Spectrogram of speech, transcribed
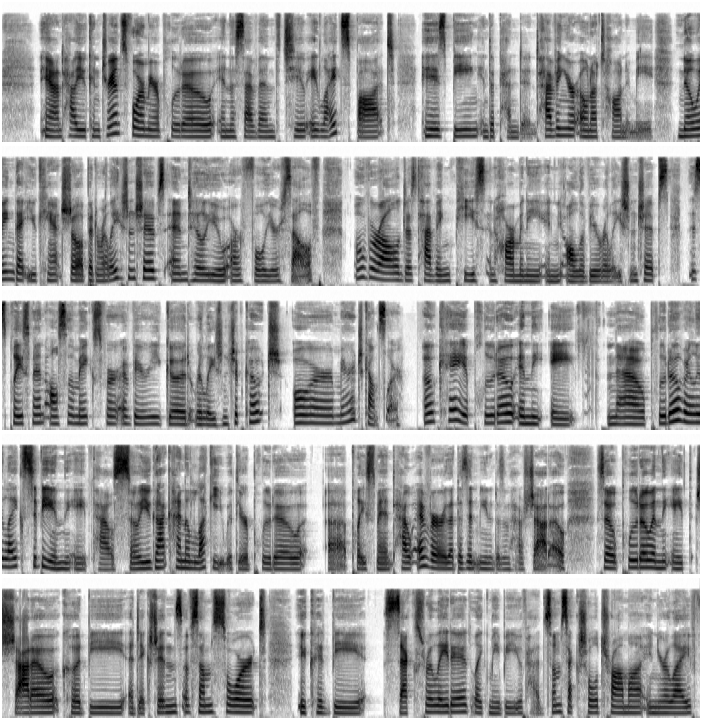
and how you can transform your Pluto in the seventh to a light spot is being independent, having your own autonomy, knowing that you can't show up in relationships until you are full yourself. Overall, just having peace and harmony in all of your relationships. This placement also makes for a very good relationship coach or marriage counselor. Okay, Pluto in the eighth. Now, Pluto really likes to be in the eighth house, so you got kind of lucky with your Pluto uh, placement. However, that doesn't mean it doesn't have shadow. So, Pluto in the eighth shadow could be addictions of some sort. It could be sex related, like maybe you've had some sexual trauma in your life.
